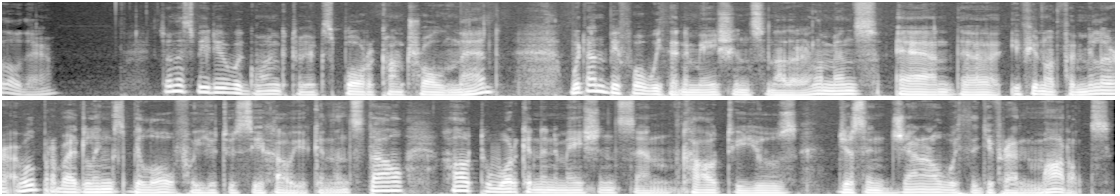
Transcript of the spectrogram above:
Hello there. So in this video we're going to explore ControlNet. We've done before with animations and other elements and uh, if you're not familiar I will provide links below for you to see how you can install, how to work in animations and how to use just in general with the different models.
